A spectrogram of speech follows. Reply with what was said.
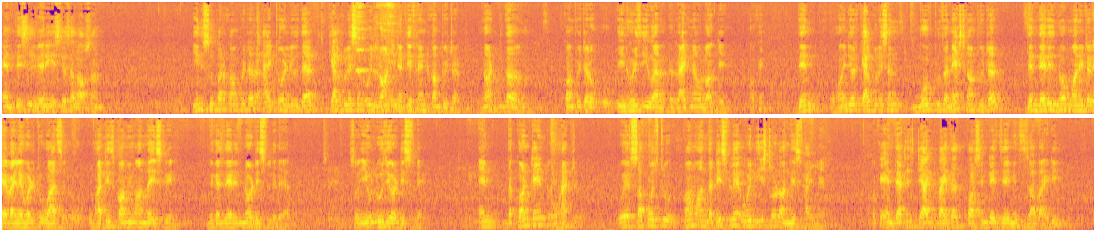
And this is very special option. In supercomputer i told you that calculation will run in a different computer not the computer in which you are right now logged in okay? Then when your calculation move to the next computer then there is no monitor available to watch what is coming on the screen because there is no display there. So you lose your display. And the content what were supposed to come on the display will be stored on this file name okay? And that is tagged by the percentage j means job id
